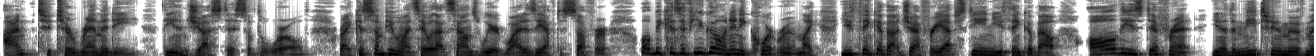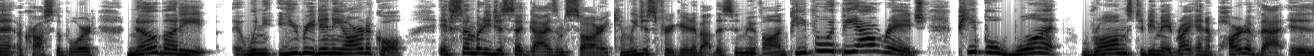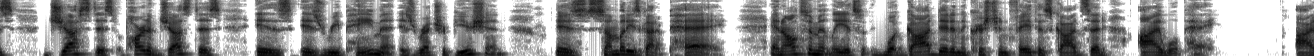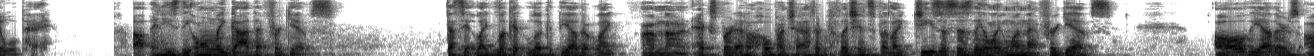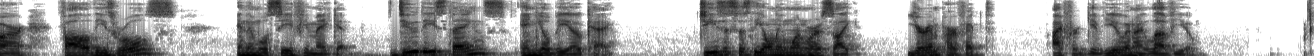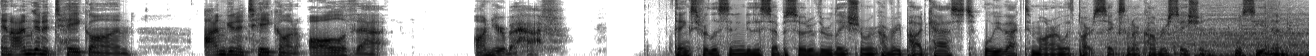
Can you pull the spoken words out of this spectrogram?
I'm to, to remedy the injustice of the world, right? Because some people might say, well, that sounds weird. Why does he have to suffer? Well, because if you go in any courtroom, like you think about Jeffrey Epstein, you think about all these different, you know, the Me Too movement across the board. Nobody, when you, you read any article, if somebody just said, guys, I'm sorry, can we just forget about this and move on? People would be outraged. People want wrongs to be made right. And a part of that is justice. A part of justice is, is repayment, is retribution, is somebody's got to pay. And ultimately, it's what God did in the Christian faith is God said, I will pay. I will pay. Uh, and he's the only God that forgives. That's it. Like, look at, look at the other, like, I'm not an expert at a whole bunch of other religions, but like Jesus is the only one that forgives. All the others are follow these rules and then we'll see if you make it. Do these things and you'll be okay. Jesus is the only one where it's like, you're imperfect. I forgive you and I love you. And I'm going to take on, I'm going to take on all of that on your behalf. Thanks for listening to this episode of the Relational Recovery Podcast. We'll be back tomorrow with part six in our conversation. We'll see you then.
